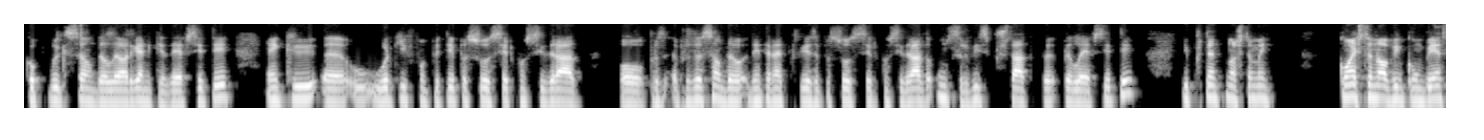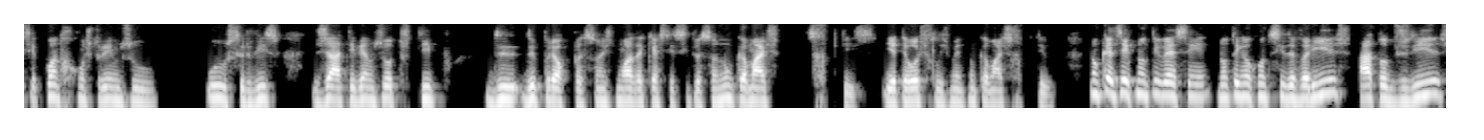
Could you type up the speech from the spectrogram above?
com, a publicação da lei orgânica da FCT, em que uh, o, o arquivo.pt passou a ser considerado ou a preservação da, da, internet portuguesa passou a ser considerada um serviço prestado pela FCT e, portanto, nós também, com esta nova incumbência, quando reconstruímos o, o serviço, já tivemos outro tipo de, de, preocupações, de modo a que esta situação nunca mais se repetisse. E até hoje, felizmente, nunca mais se repetiu. Não quer dizer que não, tivessem, não tenham acontecido avarias, há todos os dias,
